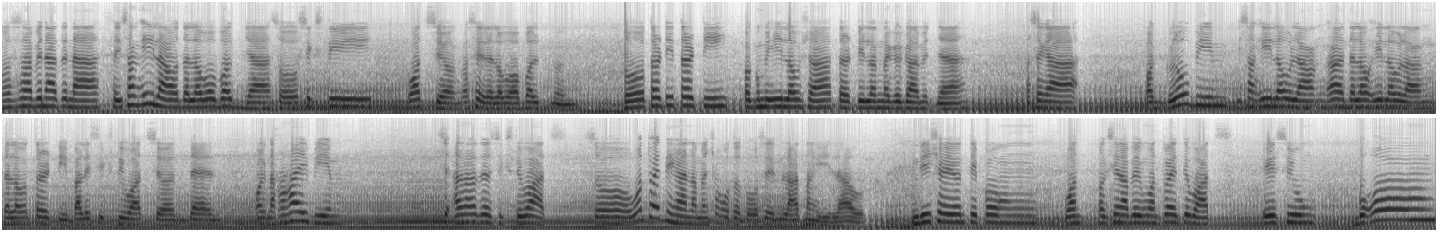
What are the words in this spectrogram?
masasabi natin na sa isang ilaw, dalawa bulb niya. So, 60 watts yun kasi dalawa bulb nun. So, 30-30, pag umiilaw siya, 30 lang nagagamit niya. Kasi nga, pag low beam, isang ilaw lang, ah, dalawang ilaw lang, dalawang 30, bali 60 watts yun. Then, pag naka high beam, another 60 watts. So, 120 nga naman siya kung tutusin lahat ng ilaw. Hindi siya yung tipong one, pag sinabing 120 watts is yung buong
